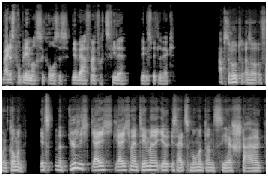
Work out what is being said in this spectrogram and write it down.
weil das Problem auch so groß ist. Wir werfen einfach zu viele Lebensmittel weg. Absolut, also vollkommen. Jetzt natürlich gleich, gleich mein Thema. Ihr, ihr seid momentan sehr stark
